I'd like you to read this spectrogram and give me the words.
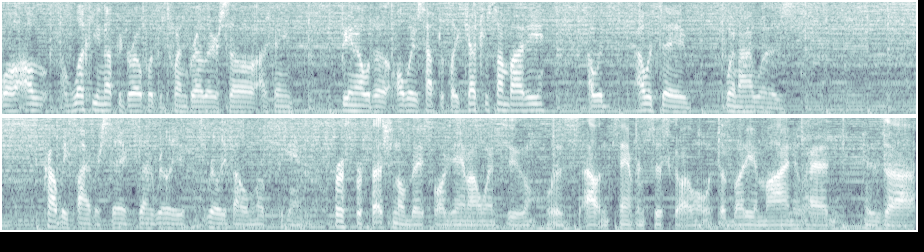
Well, I was lucky enough to grow up with a twin brother, so I think being able to always have to play catch with somebody, I would I would say when I was probably five or six I really really fell in love with the game. First professional baseball game I went to was out in San Francisco. I went with a buddy of mine who had his uh,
